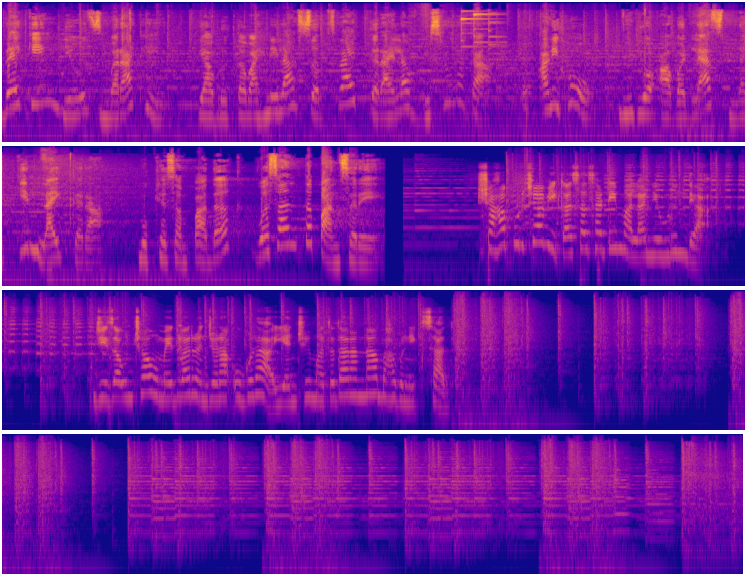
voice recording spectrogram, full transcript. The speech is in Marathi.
ब्रेकिंग न्यूज मराठी या वृत्तवाहिनीला सबस्क्राईब करायला विसरू नका. आणि हो व्हिडिओ आवडल्यास नक्की लाईक करा. मुख्य संपादक वसंत पानसरे. शहापूरच्या विकासासाठी मला निवडून द्या. जिजाऊंच्या उमेदवार रंजना उघडा यांची मतदारांना भावनिक साथ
